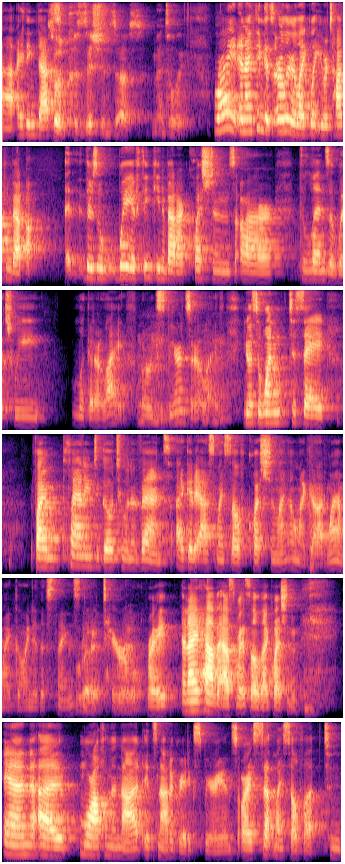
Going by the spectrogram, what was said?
uh, I think that's Mm. so it positions us mentally. right. And I think it's earlier, like what you were talking about. uh, There's a way of thinking about our questions are the lens of which we look at our life or Mm-hmm. experience our life. You know, so one to say. If I'm planning to go to an event, I could ask myself a question like, "Oh my God, why am I going to this thing? This is gonna be terrible, right. And I have asked myself that question, and uh, more often than not, it's not a great experience, or I set myself up to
